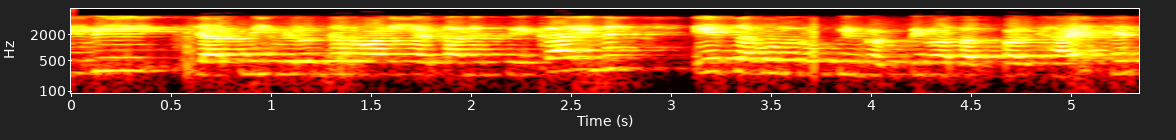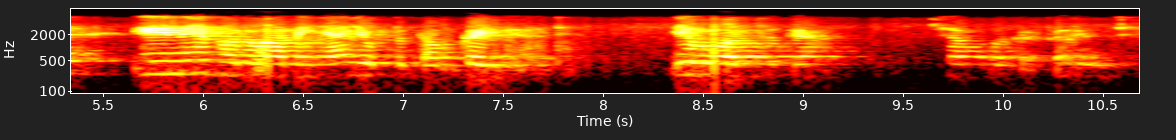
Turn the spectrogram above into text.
એવી જાતની વિરુદ્ધર્વાશ્રયતાને સ્વીકારીને એ સગુણ રૂપની ભક્તિમાં તત્પર થાય છે. એને ભગવાન અહીંયા યુક્તતમ કહી રહ્યા છે. એવો અર્થ ત્યાં કર્યું છે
